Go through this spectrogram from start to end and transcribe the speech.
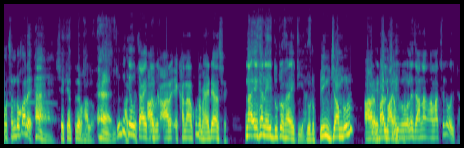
পছন্দ করে হ্যাঁ হ্যাঁ। সেক্ষেত্রে ভালো। হ্যাঁ যদি কেউ আচ্ছা, চায় আর তবে আর এখানে আর কোনো ভ্যারাইটি আছে? না এখানে এই দুটো ভ্যারাইটি আছে। দুটো পিঙ্ক জামরুল আর বালি বালি বলে জানা আনা ছিল ওইটা।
